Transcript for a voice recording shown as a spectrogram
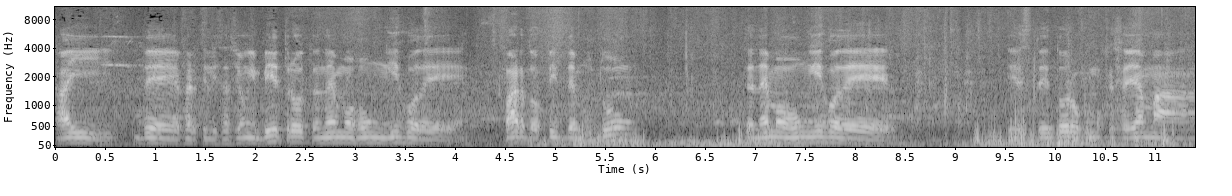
Hay de fertilización in vitro. Tenemos un hijo de fardo fit de mutún. Tenemos un hijo de este toro, ¿cómo que se llama?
